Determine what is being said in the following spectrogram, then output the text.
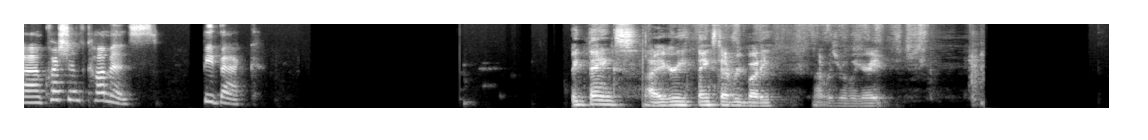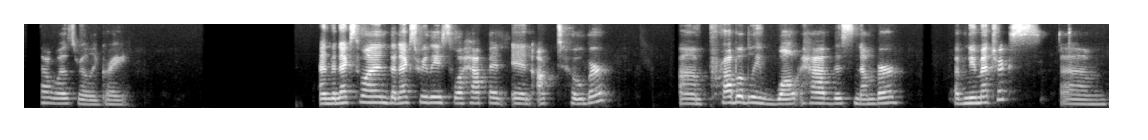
Uh, questions, comments, feedback? Big thanks. I agree. Thanks to everybody. That was really great. That was really great. And the next one, the next release will happen in October. Um, probably won't have this number of new metrics um,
